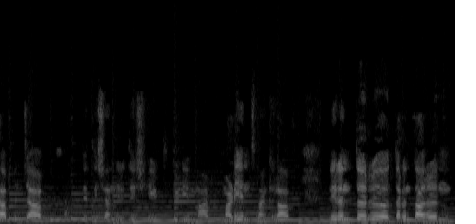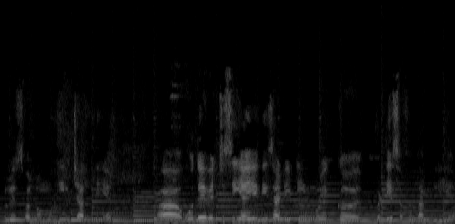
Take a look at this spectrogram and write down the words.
ਸਾਹਿਬ ਪੰਜਾਬ ਦੇ ਦਿਸ਼ਾ ਨਿਰਦੇਸ਼ ਹੇਠ ਜਿਹੜੇ ਮਾੜੇ ਅੰਸਰਾਂ ਖਿਲਾਫ ਨਿਰੰਤਰ ਤਰਨਤਾਰਨ ਪੁਲਿਸ ਵੱਲੋਂ ਮੁਹਿੰਮ ਚੱਲ ਰਹੀ ਹੈ। ਉਹਦੇ ਵਿੱਚ ਸੀਆਈਏ ਦੀ ਸਾਡੀ ਟੀਮ ਨੂੰ ਇੱਕ ਵੱਡੀ ਸਫਲਤਾ ਮਿਲੀ ਹੈ।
